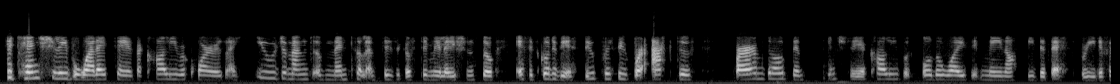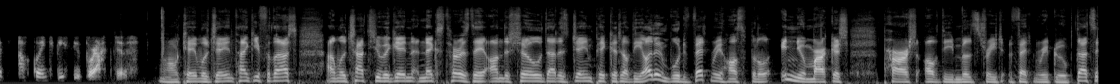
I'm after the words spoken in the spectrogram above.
Potentially, but what I'd say is a collie requires a huge amount of mental and physical stimulation. So if it's going to be a super, super active farm dog, then potentially a collie, but otherwise it may not be the best breed if it's not going to be super active. Okay, well, Jane, thank you for that. And we'll chat to you again next Thursday on the show. That is Jane Pickett of the Islandwood Veterinary Hospital in Newmarket, part of the Mill Street Veterinary Group. That's it.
